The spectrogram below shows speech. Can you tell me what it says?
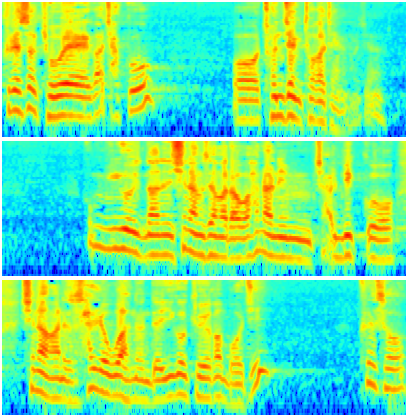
그래서 교회가 자꾸 어, 전쟁터가 되는 거죠. 그럼 이거 나는 신앙생활하고 하나님 잘 믿고 신앙 안에서 살려고 하는데 이거 교회가 뭐지? 그래서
